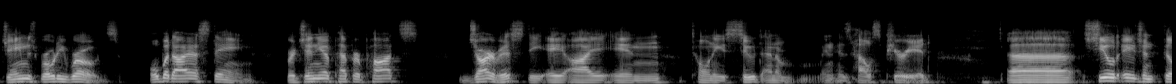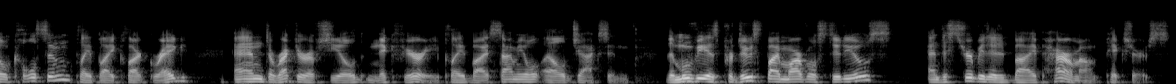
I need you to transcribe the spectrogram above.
James Rhodey Rhodes, Obadiah Stane, Virginia Pepper Potts, Jarvis, the AI in Tony's suit and um, in his house, period. Uh, Shield agent Phil Coulson, played by Clark Gregg, and director of Shield Nick Fury, played by Samuel L. Jackson. The movie is produced by Marvel Studios and distributed by Paramount Pictures.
